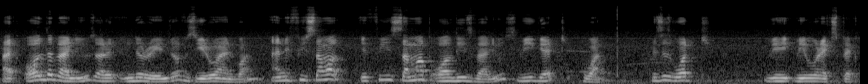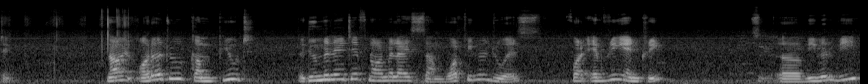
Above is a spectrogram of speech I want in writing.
I, all the values are in the range of 0 and 1 and if we sum up if we sum up all these values we get 1 this is what we, we were expecting now in order to compute the cumulative normalized sum what we will do is for every entry uh, we will be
